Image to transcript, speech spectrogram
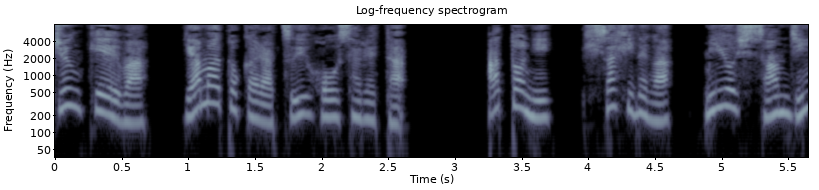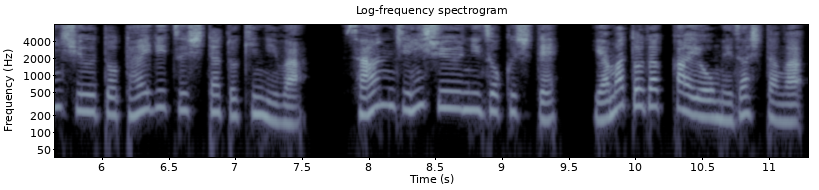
純慶は、大和から追放された。後に、久秀が、三好三人衆と対立した時には、三人衆に属して、大和奪回を目指したが、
